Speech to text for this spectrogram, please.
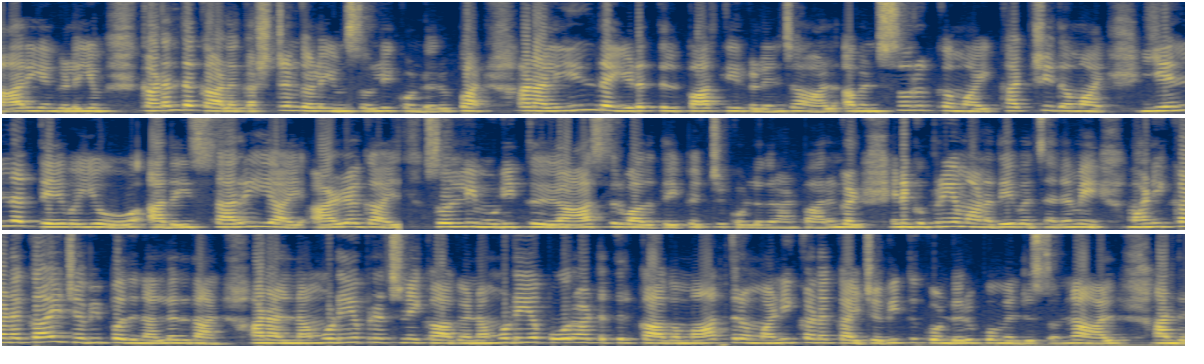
காரியங்களையும் கடந்த கால கஷ்டங்களையும் சொல்லிக் கொண்டிருப்பான். ஆனால் இந்த இடத்தில் பார்த்தீர்கள் என்றால் அவன் சுருக்கமாய் கச்சிதமாய் என்ன தேவையோ அதை சரியாய் அழகாய் சொல்லி முடித்து ஆசிர்வாதத்தை பெற்றுக் கொள்ளுகிறான் பாருங்கள். எனக்கு பிரியமான தேவ ஜனமே மணிக்கணக்காய் ஜெபிப்பது நல்லதுதான். ஆனால் நம்முடைய பிரச்சனைக்காக நம்முடைய போராட்டத்திற்காக மாத்திரம் மணிக்கணக்காய் ஜெபித்துக் கொண்டிருப்போம் என்று சொன்னால் அந்த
